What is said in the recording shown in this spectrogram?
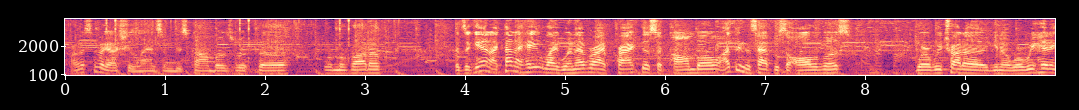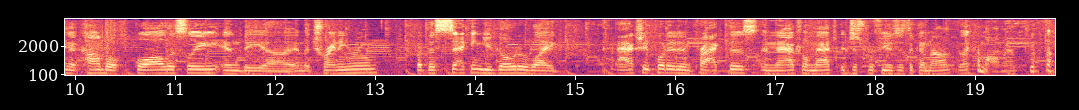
Alright, let's see if I can actually land some of these combos with, uh, with Mavado. Because again, I kind of hate like whenever I practice a combo, I think this happens to all of us. where we try to, you know, where we're hitting a combo flawlessly in the uh, in the training room, but the second you go to like actually put it in practice in an actual match, it just refuses to come out. You're like, come on, man.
